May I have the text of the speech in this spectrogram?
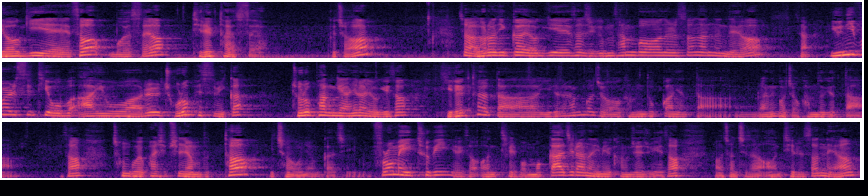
여기에서 뭐였어요? 디렉터였어요. 그죠? 자, 그러니까 여기에서 지금 3번을 써놨는데요. 자, University of Iowa를 졸업했습니까? 졸업한 게 아니라 여기서 디렉터였다. 일을 한 거죠. 감독관이었다. 라는 거죠. 감독이었다. 그래서 1987년부터 2005년까지 from A to B 여기서 until 뭐뭐까지라는 의미를 강조해주기 위해서 어, 전체사 until을 썼네요.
